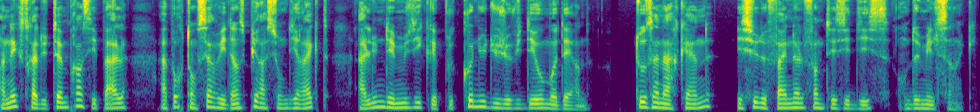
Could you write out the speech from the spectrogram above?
un extrait du thème principal a pourtant servi d'inspiration directe à l'une des musiques les plus connues du jeu vidéo moderne, To an Arkand, issu de Final Fantasy X en 2005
